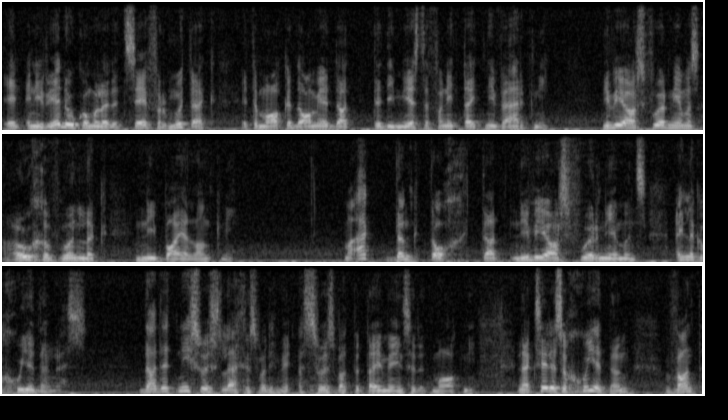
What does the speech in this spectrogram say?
en en die rede hoekom hulle dit sê vermoed ek het te maak daarmee dat dit die meeste van die tyd nie werk nie. Nuwejaarsvoornemens hou gewoonlik nie baie lank nie. Maar ek dink tog dat nuwejaarsvoornemens eintlik 'n goeie ding is. Dat dit nie so sleg is wat die soos wat baie mense dit maak nie. En ek sê dis 'n goeie ding want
